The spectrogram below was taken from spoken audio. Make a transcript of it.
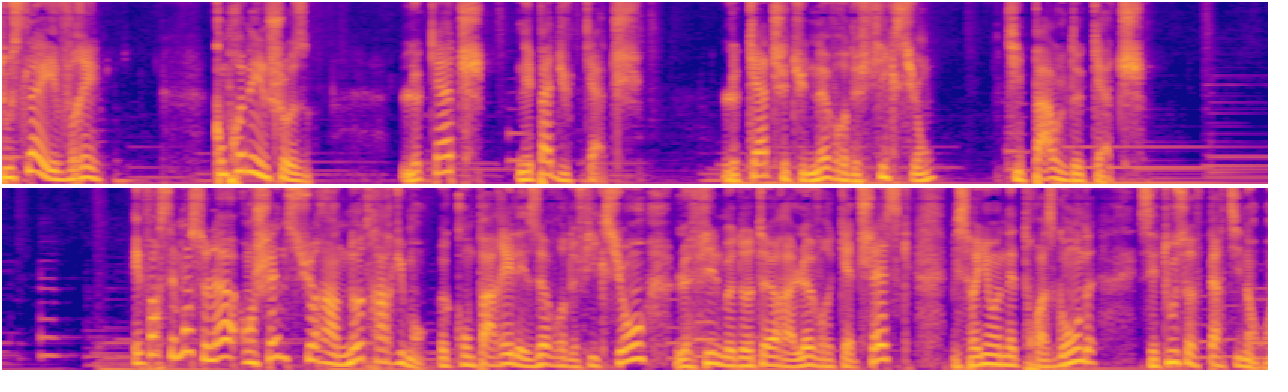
tout cela est vrai. Comprenez une chose, le catch n'est pas du catch. Le catch est une œuvre de fiction qui parle de catch. Et forcément, cela enchaîne sur un autre argument. Comparer les œuvres de fiction, le film d'auteur à l'œuvre catchesque, mais soyons honnêtes trois secondes, c'est tout sauf pertinent.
